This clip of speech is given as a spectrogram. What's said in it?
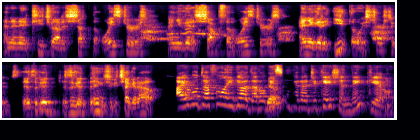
and then they teach you how to shuck the oysters and you get to shuck some oysters and you get to eat the oysters it's, it's a good it's a good thing you should check it out i will definitely go that'll yeah. be some good education thank you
